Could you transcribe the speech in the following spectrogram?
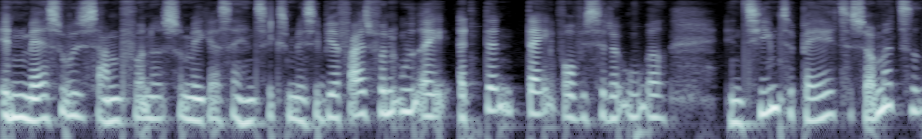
en masse ud i samfundet, som ikke er så hensigtsmæssigt. Vi har faktisk fundet ud af, at den dag, hvor vi sætter uret en time tilbage til sommertid,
